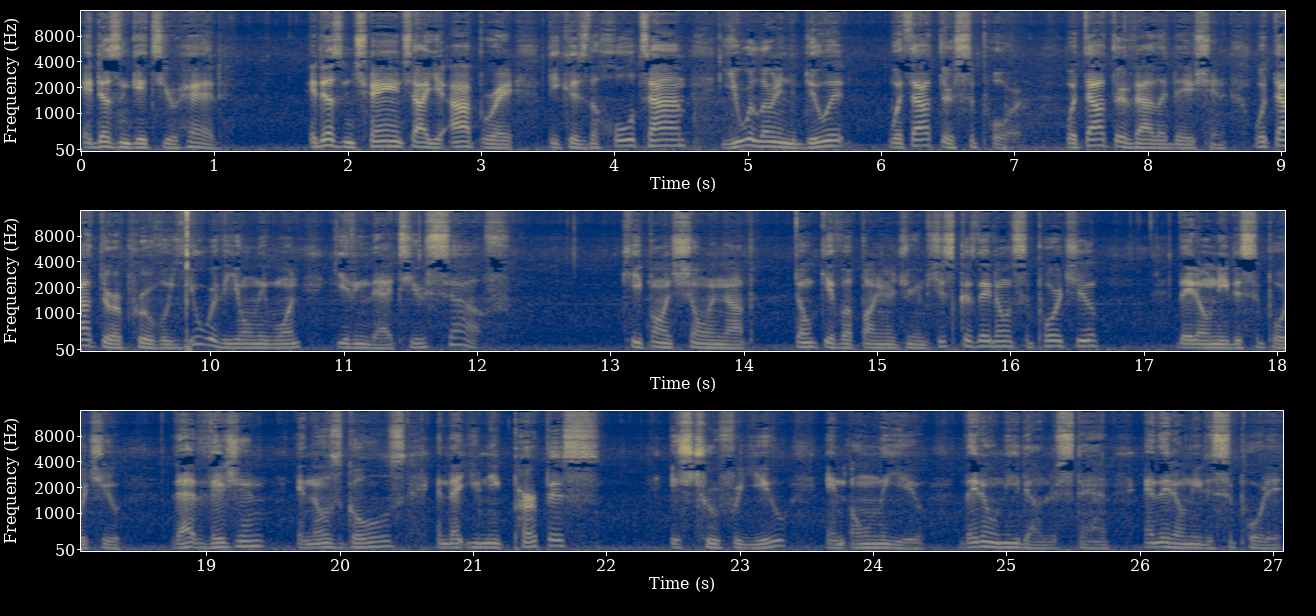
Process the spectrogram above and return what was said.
it doesn't get to your head. It doesn't change how you operate because the whole time you were learning to do it without their support without their validation, without their approval. You were the only one giving that to yourself. Keep on showing up. Don't give up on your dreams. Just because they don't support you, they don't need to support you. That vision and those goals and that unique purpose is true for you and only you. They don't need to understand and they don't need to support it.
